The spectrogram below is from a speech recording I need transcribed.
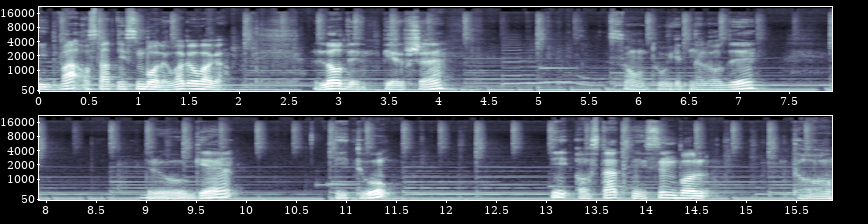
i dwa ostatnie symbole. Uwaga, uwaga. Lody pierwsze. Są tu jedne lody. Drugie. I tu. I ostatni symbol to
